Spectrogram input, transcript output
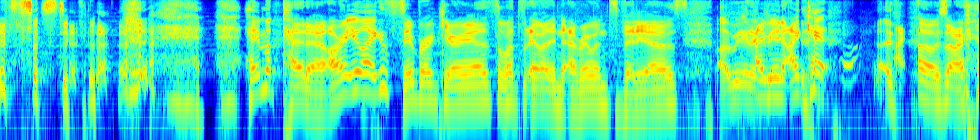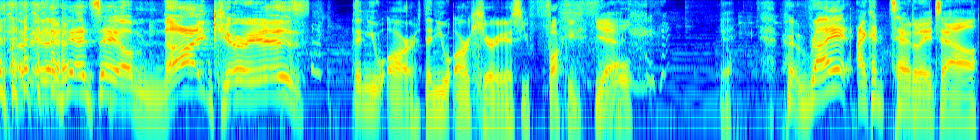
it's so stupid. hey Makoto, aren't you like super curious what's in everyone's videos? I mean, I, I mean, I can't. I, oh, sorry. I mean, I can't say I'm not curious. Then you are. Then you are curious, you fucking fool. Yeah. right? I could totally tell.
